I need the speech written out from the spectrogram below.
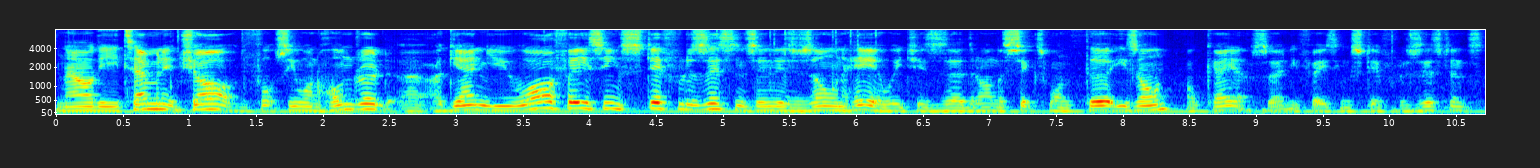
now the 10 minute chart of the FTSE 100, uh, again you are facing stiff resistance in this zone here, which is uh, they're on the 6130 zone. Okay, that's certainly facing stiff resistance.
